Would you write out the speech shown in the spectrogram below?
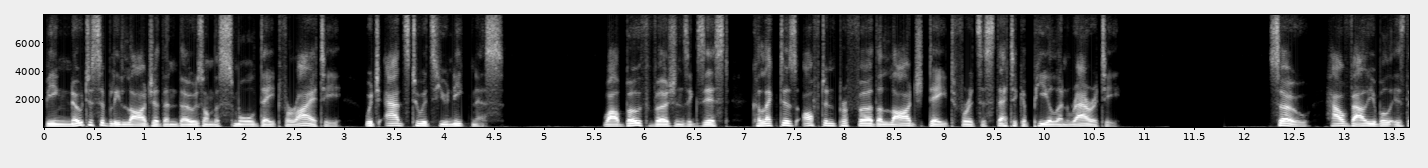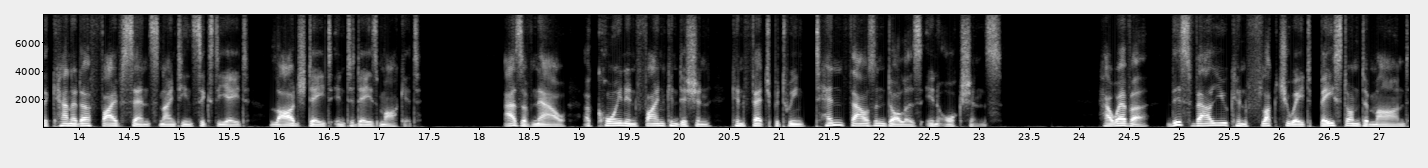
being noticeably larger than those on the small date variety, which adds to its uniqueness. While both versions exist, collectors often prefer the large date for its aesthetic appeal and rarity. So, how valuable is the Canada 5 cents 1968 large date in today's market? As of now, a coin in fine condition can fetch between $10,000 in auctions. However, this value can fluctuate based on demand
